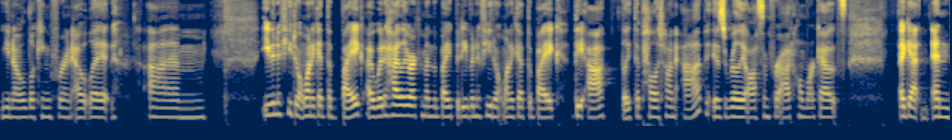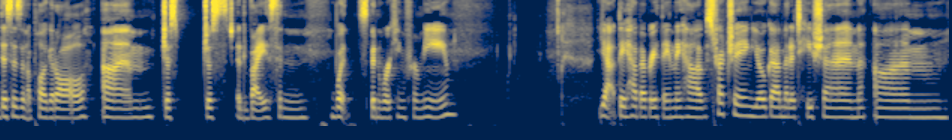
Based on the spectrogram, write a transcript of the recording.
you know, looking for an outlet, um, even if you don't want to get the bike, I would highly recommend the bike. But even if you don't want to get the bike, the app, like the Peloton app, is really awesome for at home workouts. Again, and this isn't a plug at all. Um, just just advice and what's been working for me. Yeah, they have everything. They have stretching, yoga, meditation. Um,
